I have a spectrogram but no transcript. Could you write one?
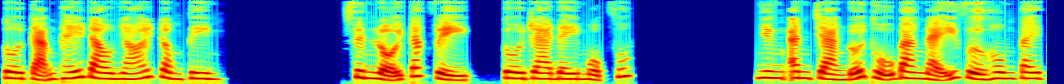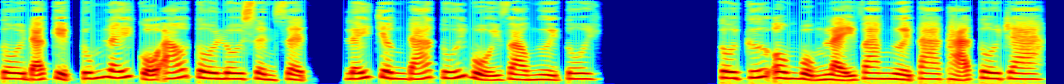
Tôi cảm thấy đau nhói trong tim. Xin lỗi các vị, tôi ra đây một phút. Nhưng anh chàng đối thủ ban nãy vừa hôn tay tôi đã kịp túng lấy cổ áo tôi lôi sền sệt, lấy chân đá túi bụi vào người tôi. Tôi cứ ôm bụng lạy van người ta thả tôi ra,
